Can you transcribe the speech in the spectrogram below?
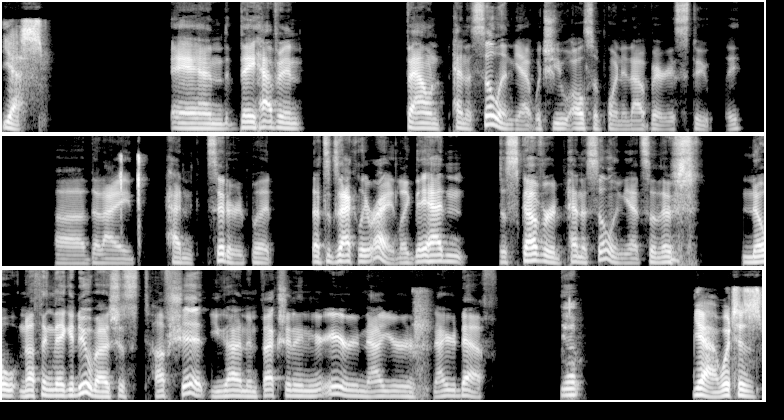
Yes. and they haven't found penicillin yet, which you also pointed out very astutely, uh, that I hadn't considered. But that's exactly right. Like they hadn't discovered penicillin yet, so there's no nothing they could do about it. It's just tough shit. You got an infection in your ear, now you're now you're deaf. Yep. Yeah, which is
